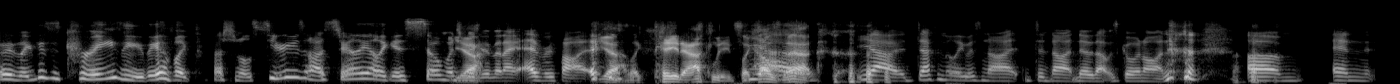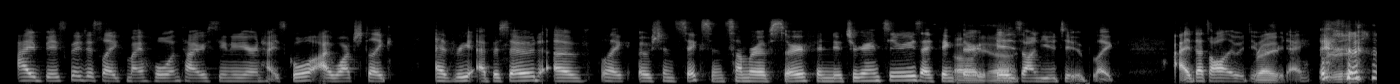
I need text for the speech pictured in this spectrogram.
was like, this is crazy. They have like professional series in Australia. Like it's so much yeah. bigger than I ever thought. yeah. Like paid athletes. Like yeah. how's that? yeah. Definitely was not, did not know that was going on. um, and I basically just like my whole entire senior year in high school, I watched like every episode of like Ocean Six and Summer of Surf and Nutrigrain series. I think oh, there yeah. is on YouTube. Like, I that's all I would do right. every day.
